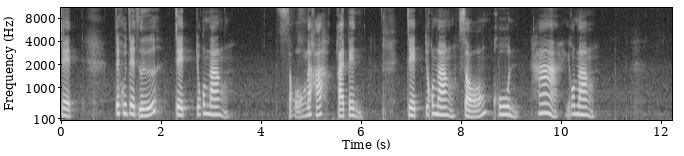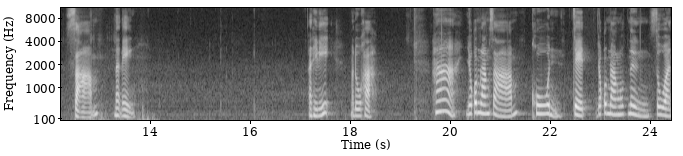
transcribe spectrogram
7 7คูณ7หรือ 7 ยกกำลัง 2 นะคะ กลายเป็น7 ยกกำลัง 2 คูณ 5 ยกกำลัง 3 นั่นเองอันทีนี้มาดูค่ะ 5 ยกกำลัง 3 คูณ 7 ยกกำลังลบ1ส่วน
